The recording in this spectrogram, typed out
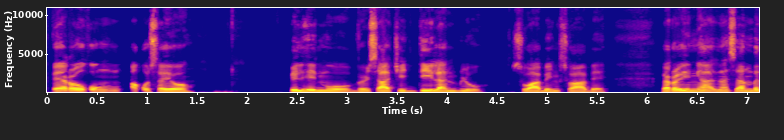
Pero kung ako sa'yo, bilhin mo Versace Dylan Blue. Swabing swabe. Pero yun nga, nasaan, ba,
